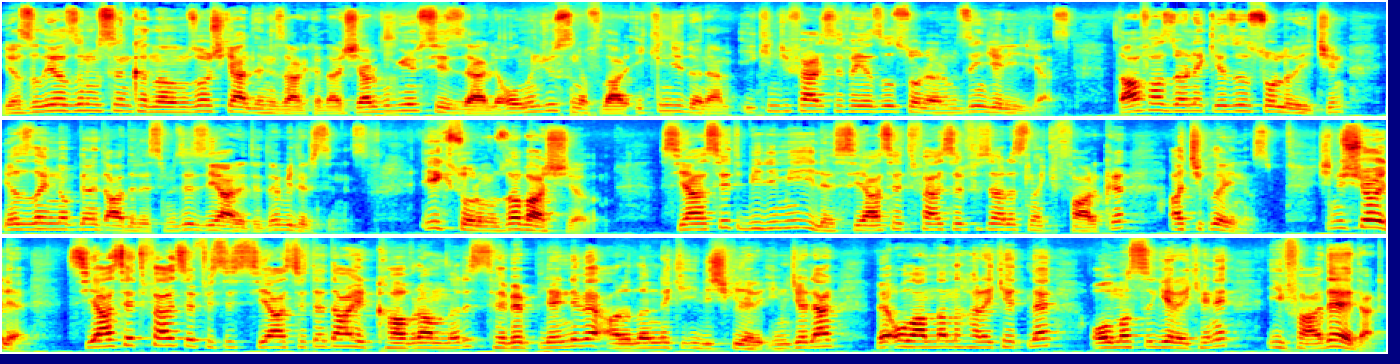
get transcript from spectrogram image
Yazılı Yazır mısın kanalımıza hoş geldiniz arkadaşlar. Bugün sizlerle 10. sınıflar 2. dönem 2. felsefe yazılı sorularımızı inceleyeceğiz. Daha fazla örnek yazılı soruları için yazılayım.net adresimizi ziyaret edebilirsiniz. İlk sorumuzla başlayalım. Siyaset bilimi ile siyaset felsefesi arasındaki farkı açıklayınız. Şimdi şöyle, siyaset felsefesi siyasete dair kavramları, sebeplerini ve aralarındaki ilişkileri inceler ve olandan hareketle olması gerekeni ifade eder.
